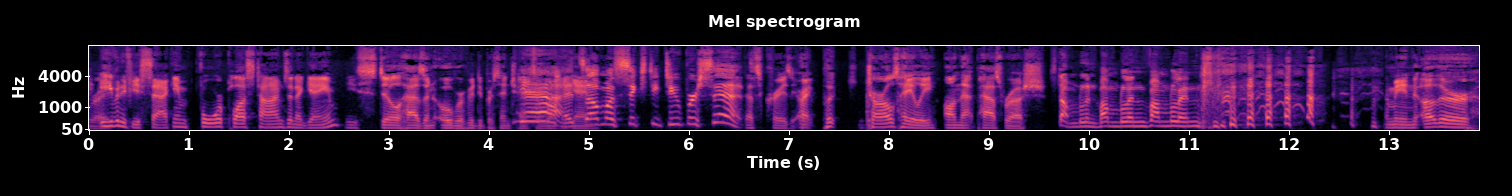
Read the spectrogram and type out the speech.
Right. even if you sack him four plus times in a game, He still has an over fifty percent chance. yeah, of winning the it's game. almost sixty-two percent. That's crazy. All right, put Charles Haley on that pass rush. stumbling, bumbling, fumbling. I mean, other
